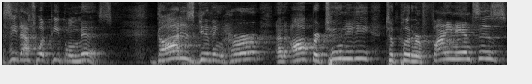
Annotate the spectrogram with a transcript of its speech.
See, that's what people miss. God is giving her an opportunity to put her finances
